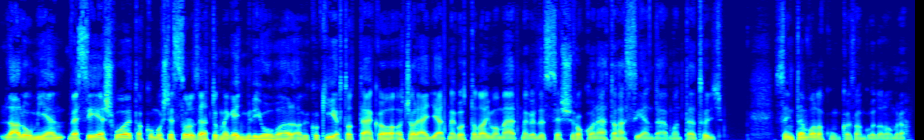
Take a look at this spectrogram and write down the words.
Láló milyen veszélyes volt, akkor most ezt szorozzátok meg egy millióval, amikor kiirtották a, a családját, meg ott a nagymamát, meg az összes rokonát a Haciendában. Tehát, hogy szerintem van okunk az aggodalomra.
